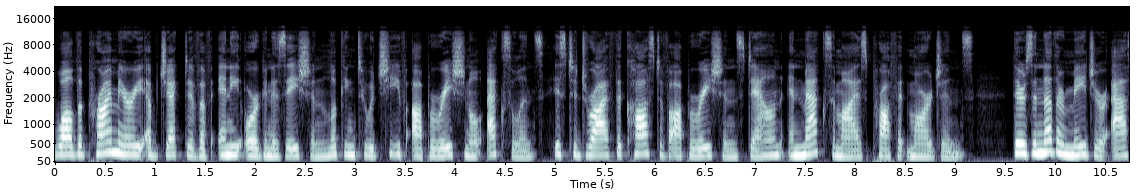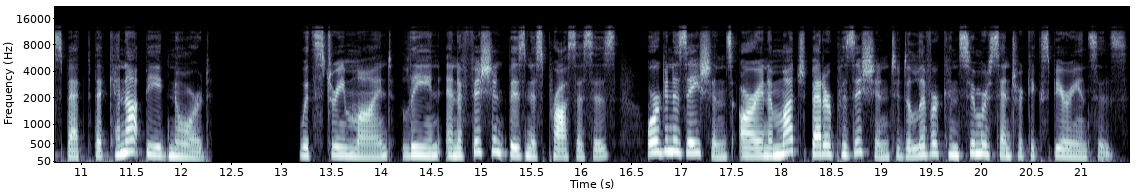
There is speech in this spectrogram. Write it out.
While the primary objective of any organization looking to achieve operational excellence is to drive the cost of operations down and maximize profit margins, there's another major aspect that cannot be ignored. With streamlined, lean, and efficient business processes, organizations are in a much better position to deliver consumer centric experiences.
